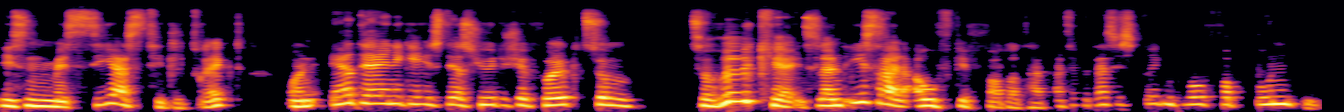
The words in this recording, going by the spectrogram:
diesen Messias-Titel trägt und er derjenige ist, der das jüdische Volk zum, zur Rückkehr ins Land Israel aufgefordert hat. Also das ist irgendwo verbunden.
